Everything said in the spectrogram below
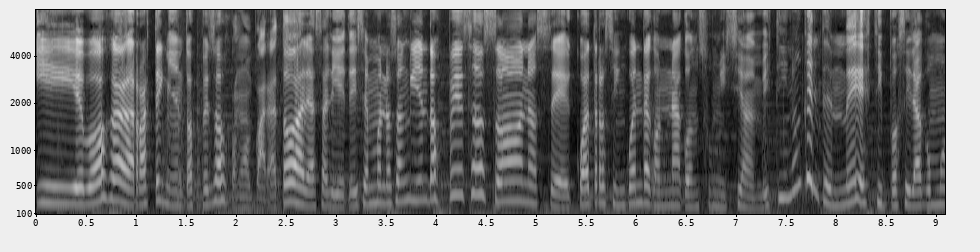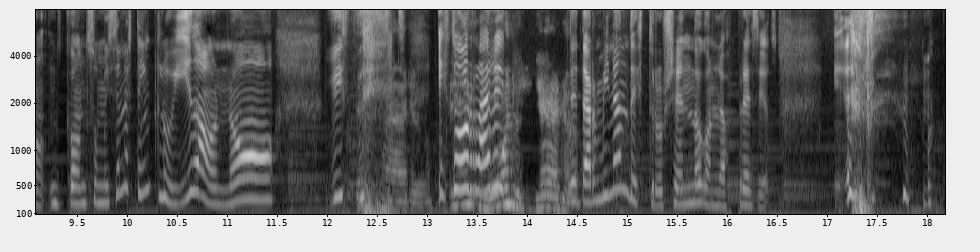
Y vos agarraste 500 pesos como para toda la salida. Y te dicen, bueno, son 500 pesos, son, no sé, 4.50 con una consumición, ¿viste? Y nunca entendés, tipo, si la consumición está incluida o no, ¿viste? Claro. Es todo raro y muy raro. Te terminan destruyendo con los precios.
